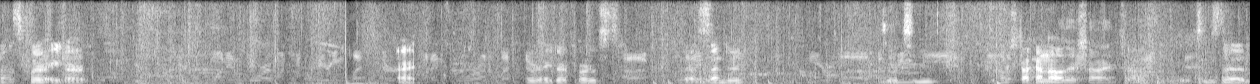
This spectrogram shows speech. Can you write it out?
out. Let's clear A dirt. One and four, I want you clearing left dirt. Alright. One and four on left Clear. A dirt first. Yeah, Ascended. Xerxes. I'm stuck on the other side, so Xerxes dead.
